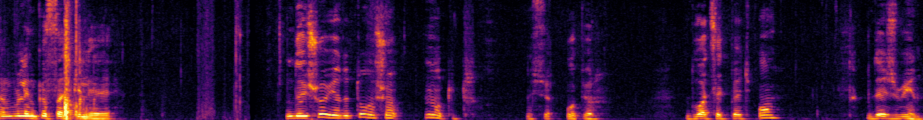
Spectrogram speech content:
Блін, кусачки ліві. Дійшов я до того, що ну тут ось опір 25 Ом. Де ж він?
